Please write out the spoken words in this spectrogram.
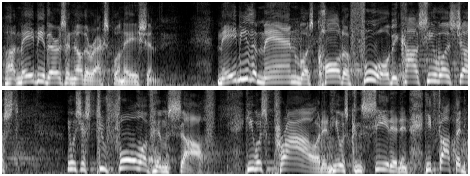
Uh, maybe there's another explanation. Maybe the man was called a fool because he was just he was just too full of himself. He was proud and he was conceited and he thought that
